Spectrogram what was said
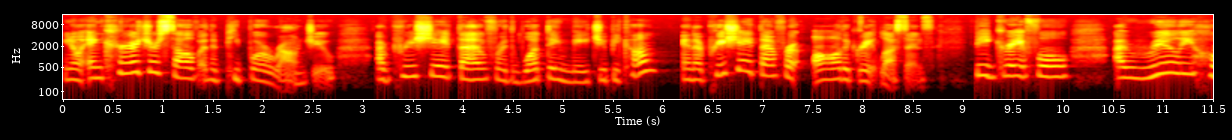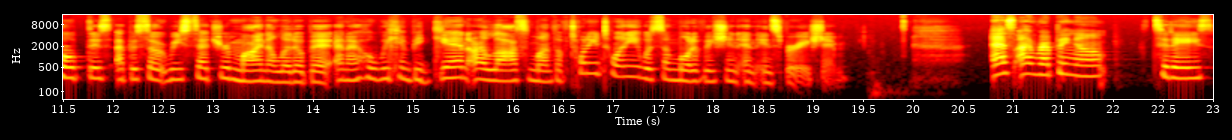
You know, encourage yourself and the people around you. Appreciate them for what they made you become and appreciate them for all the great lessons. Be grateful. I really hope this episode resets your mind a little bit, and I hope we can begin our last month of 2020 with some motivation and inspiration. As I'm wrapping up today's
